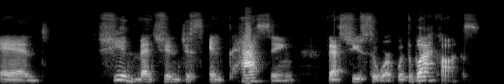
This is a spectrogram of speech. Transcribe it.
And she had mentioned just in passing that she used to work with the Blackhawks.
